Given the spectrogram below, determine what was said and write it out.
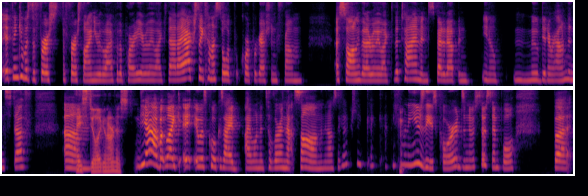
I think it was the first the first line you were the life of the party. I really liked that. I actually kind of stole a chord progression from a song that I really liked at the time and sped it up and you know moved it around and stuff. Um, hey, steal like an artist. Yeah, but like it, it was cool because I I wanted to learn that song and then I was like actually I, I think I'm gonna use these chords and it was so simple, but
